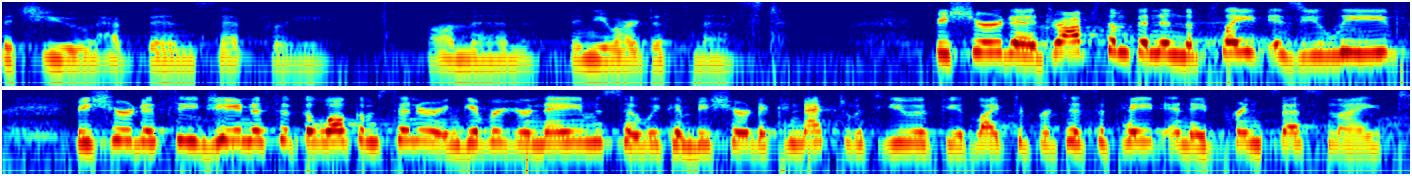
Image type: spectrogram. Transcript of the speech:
that you have been set free. Amen. And you are dismissed. Be sure to drop something in the plate as you leave. Be sure to see Janice at the Welcome Center and give her your name so we can be sure to connect with you if you'd like to participate in a princess night.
